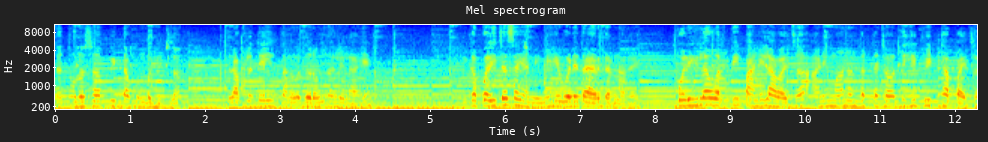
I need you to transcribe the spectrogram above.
तर थोडंसं पीठ टाकून बघितलं. तर आपलं तेल चांगलं गरम झालेलं आहे. एका पळीच्या साह्याने मी हे वडे तयार करणार आहे. पळीला वरती पाणी लावायचं आणि मग नंतर त्याच्यावरती हे पीठ थापायचं.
